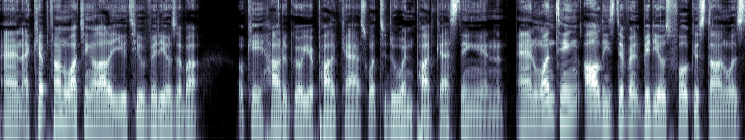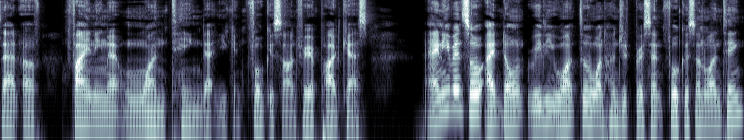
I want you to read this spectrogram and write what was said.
And I kept on watching a lot of YouTube videos about okay, how to grow your podcast, what to do when podcasting and and one thing all these different videos focused on was that of finding that one thing that you can focus on for your podcast. And even so, I don't really want to 100% focus on one thing,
